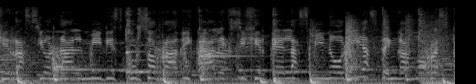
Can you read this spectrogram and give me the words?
Que irracional mi discurso radical, exigir que las minorías tengamos respeto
